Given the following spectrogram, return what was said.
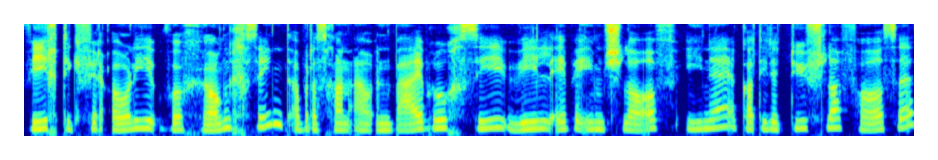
wichtig für alle, die krank sind. Aber das kann auch ein Beibruch sein, weil eben im Schlaf, rein, gerade in der Tiefschlafphase,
